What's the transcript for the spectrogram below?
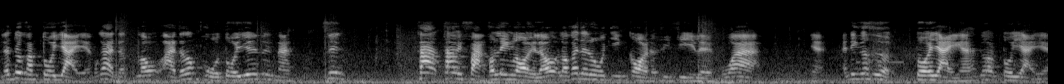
แล้วด้วยความตัวใหญ่อะมันก็อาจจะเราอาจจะต้องโผล่ตัวเยอะนิดนึงนะซึ่งถ้าถ้าอีกฝั่งเขาเล็งรออยู่แล้ว เราก็จะโดนยิงก่อนแบบฟรีๆเลยเพราะว่าเนี่ยอันนี้ก็คือตัวใหญ่ไงด้วยความตัวใหญ่ไง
